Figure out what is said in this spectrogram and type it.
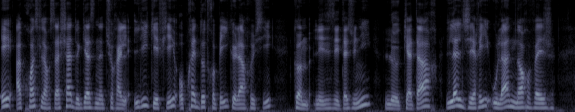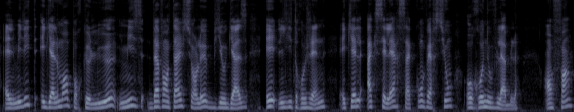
et accroissent leurs achats de gaz naturel liquéfié auprès d'autres pays que la Russie, comme les États-Unis, le Qatar, l'Algérie ou la Norvège. Elle milite également pour que l'UE mise davantage sur le biogaz et l'hydrogène et qu'elle accélère sa conversion aux renouvelables. Enfin,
